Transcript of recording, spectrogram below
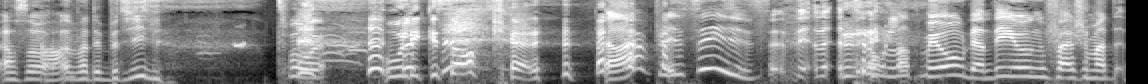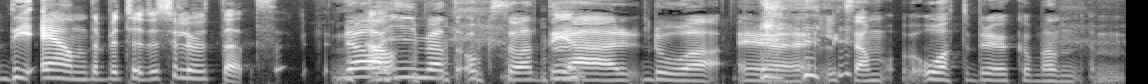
alltså Ja. vad det betyder. Två olika saker. Ja, precis. Trollat med orden. Det är ungefär som att the end betyder slutet. Ja, i och med att också att det är då eh, liksom återbruk och man, mm,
